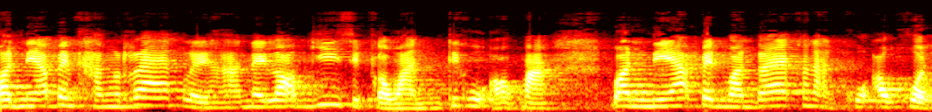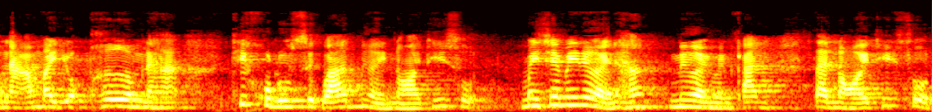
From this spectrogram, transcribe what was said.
วันนี้เป็นครั้งแรกเลยนะคะในรอบ 20 กว่าวันที่ครูออกมา วันนี้เป็นวันแรกขนาดครูเอาขวดน้ำมายกเพิ่มนะคะที่ครูรู้สึกว่าเหนื่อยน้อยที่สุด ไม่ใช่ไม่เหนื่อยนะเหนื่อยเหมือนกัน แต่น้อยที่สุด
